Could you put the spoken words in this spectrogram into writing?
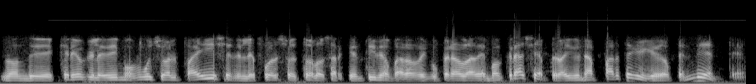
donde creo que le dimos mucho al país en el esfuerzo de todos los argentinos para recuperar la democracia, pero hay una parte que quedó pendiente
